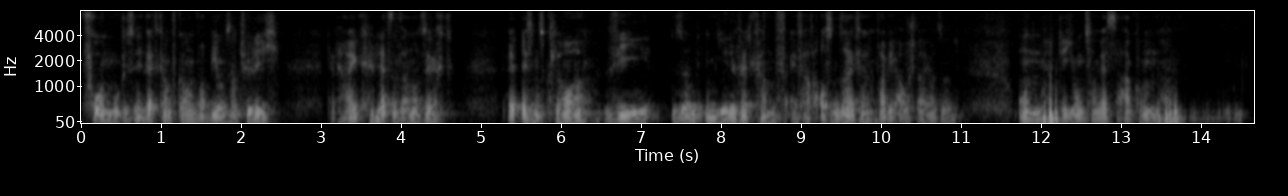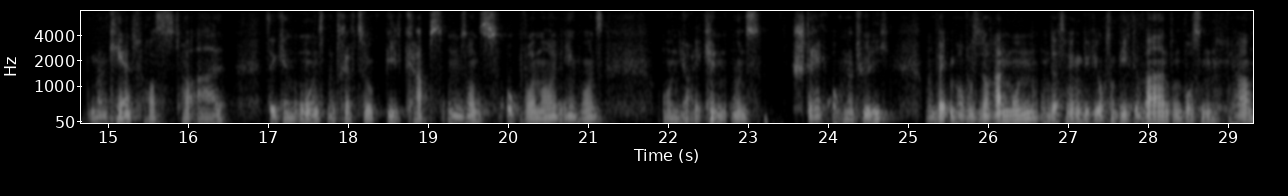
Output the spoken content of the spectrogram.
frohen Mutes in den Wettkampf gegangen, weil wir uns natürlich, das habe letztens einmal gesagt, äh, ist uns klar, wir sind in jedem Wettkampf einfach Außenseiter, weil wir Aufsteiger sind. Und die Jungs von Westerakum, man kennt Horst Aal, sie kennen uns, man trifft so Beat Cups und sonst auch wollen mal irgendwas. Und ja, die kennen uns Streck auch natürlich und wir, wo sie da ran müssen. Und deswegen, wie wir auch so ein Beat gewarnt und wussten, ja,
